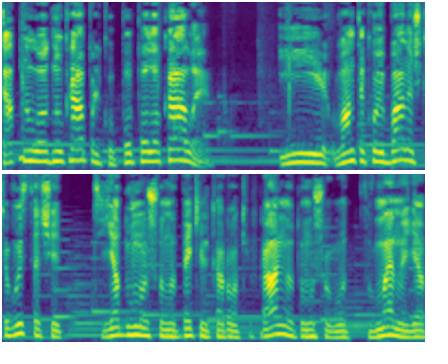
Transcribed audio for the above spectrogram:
капнули одну крапельку, пополокали, і вам такої баночки вистачить, я думаю, що на декілька років. Реально, тому що от в мене я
